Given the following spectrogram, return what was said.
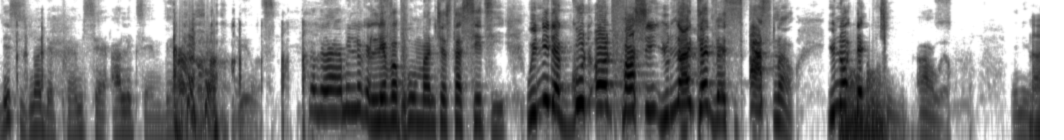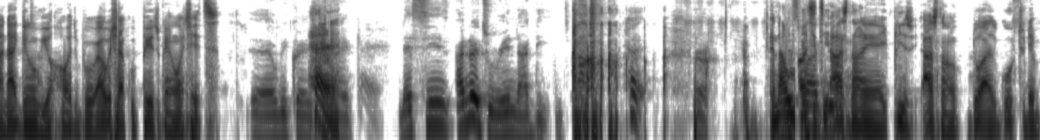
this is not the Prem Sir Alex and built. Look at I mean, look at Liverpool, Manchester City. We need a good old fashioned United versus Arsenal. You know the. Ah well. Anyway, Nah, that game will be hot, bro. I wish I could pay to go and watch it. yeah, it'll be crazy. Hey. Like the scenes. I know it will rain that day. hey, bruh. And that Man City Arsenal, eh, please Arsenal, do I go to the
